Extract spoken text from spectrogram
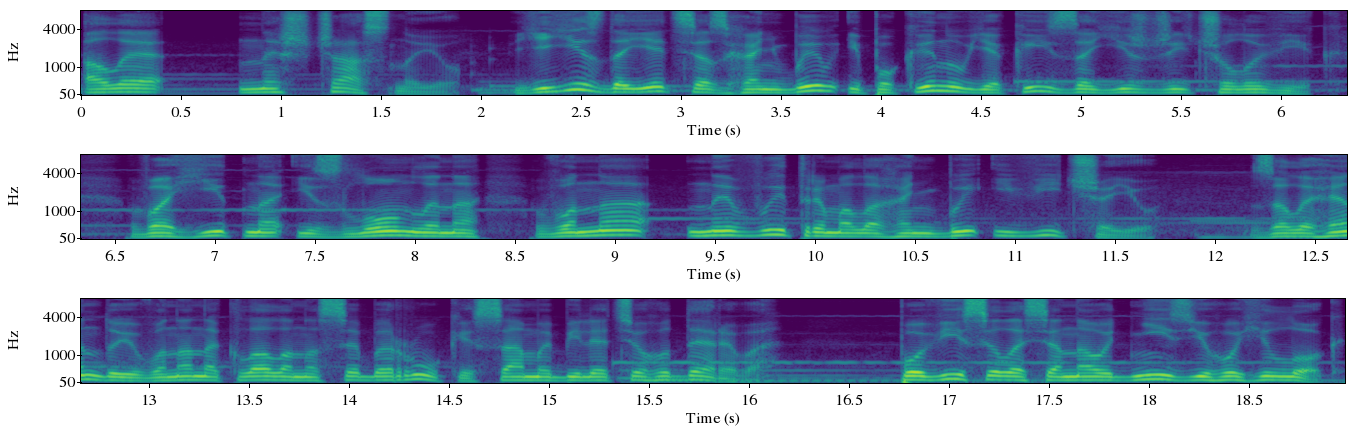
але нещасною. Її, здається, зганьбив і покинув якийсь заїжджий чоловік. Вагітна і зломлена, вона не витримала ганьби і відчаю. За легендою, вона наклала на себе руки саме біля цього дерева. Повісилася на одній з його гілок.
